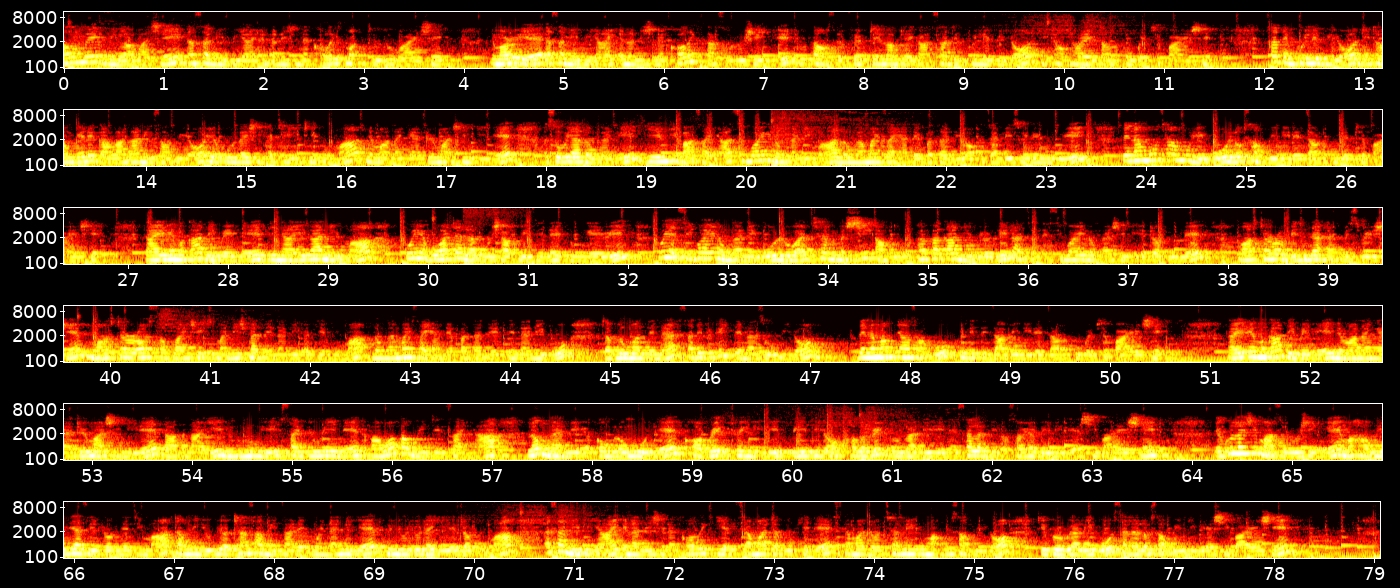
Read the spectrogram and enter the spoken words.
အားလုံးပဲမင်္ဂလာပါရှင် SMEBI International College မှာကြိုဆိုပါရရှင်ညီမတို့ရဲ့ SMEBI International College ကဆိုလို့ရှိရင်2015လောက်တည်းကစတင်ဖွင့်လှစ်ပြီးတော့တည်ထောင်ထားတဲ့ကျောင်းတစ်ခုပဲဖြစ်ပါရရှင်စ တင်ဖွင့်လှစ်ပြီးတော့တည်ထောင်ခဲ့တဲ့ကာလကနေစပြီးတော့ယခုလက်ရှိအချိန်အထိကိုမှမြန်မာနိုင်ငံအတွင်းမှာရှိနေတဲ့အစိုးရလုပ်ငန်းတွေပြည်ရင်းပြည်ပဆိုင်ရာစီးပွားရေးလုပ်ငန်းတွေမှာလုပ်ငန်းပိုင်းဆိုင်ရာနဲ့ပတ်သက်ပြီးတော့အကြံပေးဆွေးနွေးမှုတွေသင်တန်းပို့ချမှုတွေကိုလှုပ်ဆောင်ပေးနေတဲ့ကျောင်းတစ်ခုလည်းဖြစ်ပါရရှင်ဒါရည်မကသေးပဲနဲ့ပညာရေးကနေမှကိုယ့်ရဲ့ဘဝတက်လန်ကိုရှာဖွေနေတဲ့လူငယ်တွေကိုယ့်ရဲ့စီးပွားရေးလုပ်ငန်းတွေကိုလိုအပ်ချက်မရှိအောင်လို့ဖက်ဖက်ကနေပြီးတော့လေ့လာခြင်းနဲ့စီးပွားရေးလုပ်ငန်းရှင်တွေအတွက်ကိုလည်း Master of Business Administration, Master of Supply Chain Management သင်တန်းတွေအပြင်မှာလုပ်ငန်းပိုင်းဆိုင်ရာနဲ့ပတ်သက်တဲ့သင်တန်းတွေကို Diploma သင်တန်း Certificate သင်တန်းဆိုပြီးတော့သင်တန်းပေါင်းများစွာကိုခွင့်ပြုသင်ကြားပေးနေတဲ့ကျောင်းတစ်ခုပဲဖြစ်ပါရဲ့ရှင်။ဒါရီမကသေးပေမဲ့မြန်မာနိုင်ငံအတွင်းမှာရှိနေတဲ့သာသနာရေးလူမှုရေးစိုက်ပျိုးရေးနဲ့တဘာ ဝပတ်ဝန်းကျင်ဆိုင်ရာလုပ်ငန်းတွေအကုန်လုံးကိုလည်း corporate training တွေပေးပြီးတော့ collaborate program လေးတွေနဲ့ဆက်လက်ပြီးတော့ဆောင်ရွက်ပေးနေရရှိပါရဲ့ရှင်။ယခုလက်ရှိမှာဆိုလို့ရှိရင်မဟာဝိဇ္ဇာစေတော်မြတ်ကြီးမှာတောင်ဝင်ယူပြီးတော့ထမ်းဆောင်နေကြတဲ့ဝန်ထမ်းတွေရဲ့ဖွံ့ဖြိုးတိုးတက်ရေးအတွက်ကိုမှ SMEBI International College ရဲ့ဆရာမတအုပ်ဖြစ်တဲ့ဆရာမတော်ချမ်းမင်းဦးမှဦးဆောင်ပြီးတော့ဒီ program လေးကိုဆက်လက်လှုပ်ဆောင်ပေးနေရရှိပါရဲ့ရှင်။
